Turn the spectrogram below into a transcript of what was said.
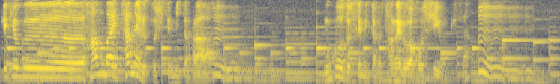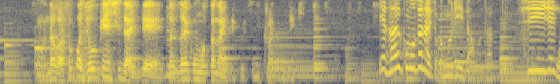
結局販売チャンネルとして見たら、うんうんうん。向こうとして見たらチャンネルは欲しいわけじゃん、うんうんうんうん。うん、だからそこは条件次第で、在庫持たないで別にいくらでもできるじゃんいや在庫持たないとか無理だもんだって。仕入れ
